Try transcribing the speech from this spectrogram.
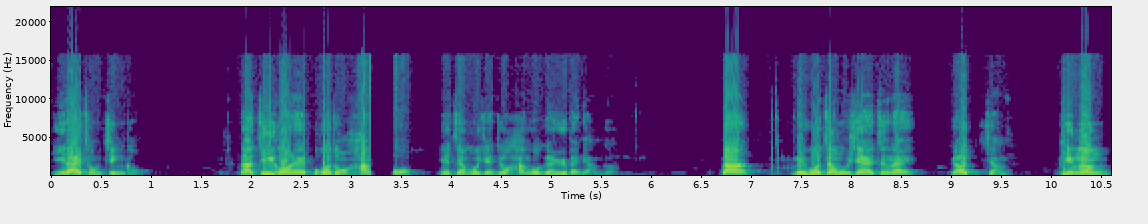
依赖从进口。那进口呢，不过从韩国，因为这目前就韩国跟日本两个，当然美国政府现在正在。要讲平衡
